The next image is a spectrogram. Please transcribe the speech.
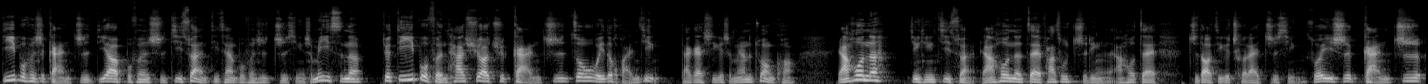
第一部分是感知，第二部分是计算，第三部分是执行。什么意思呢？就第一部分它需要去感知周围的环境大概是一个什么样的状况，然后呢进行计算，然后呢再发出指令，然后再指导这个车来执行。所以是感知、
